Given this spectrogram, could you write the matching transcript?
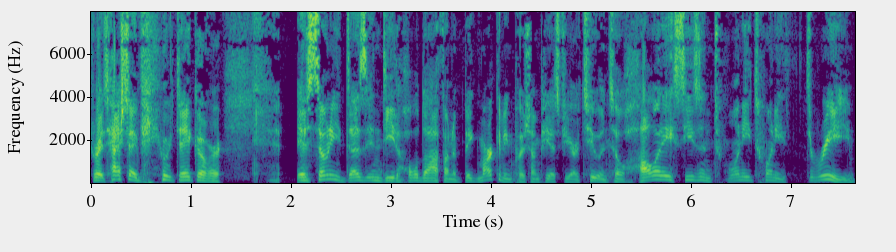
He writes hashtag viewer takeover. If Sony does indeed hold off on a big marketing push on PSVR two until holiday season 2023,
